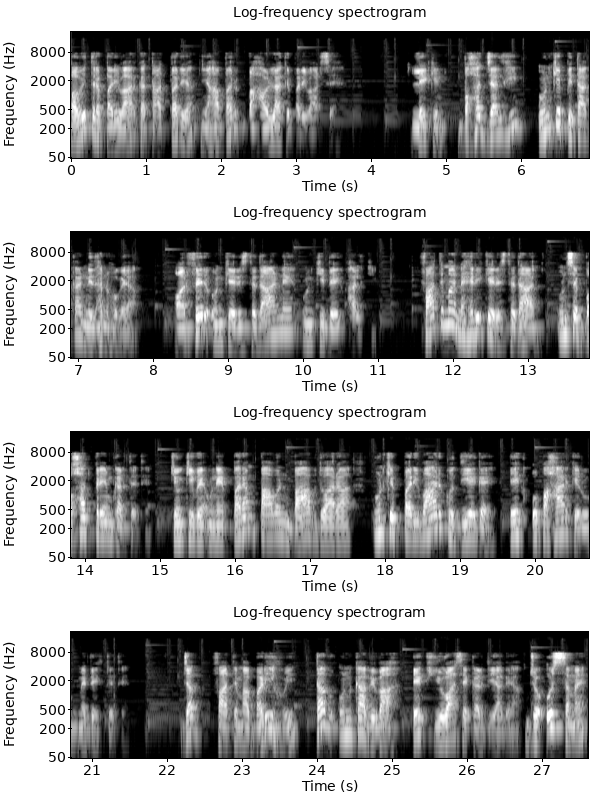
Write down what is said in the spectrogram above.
पवित्र परिवार का तात्पर्य यहाँ पर बहावला के परिवार से है। लेकिन बहुत जल्द ही उनके पिता का निधन हो गया और फिर उनके रिश्तेदार ने उनकी देखभाल की। फातिमा नहरी के रिश्तेदार उनसे बहुत प्रेम करते थे, क्योंकि वे उन्हें परम पावन बाब द्वारा उनके परिवार को दिए गए एक उपहार के रूप में देखते थे। जब फातिमा बड़ी हुई, तब उनका विवाह एक युवा से कर दिया गया, जो उस समय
